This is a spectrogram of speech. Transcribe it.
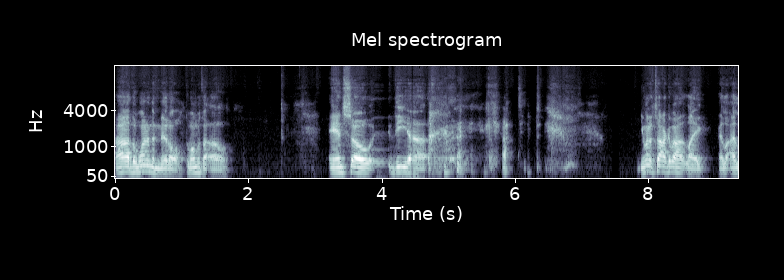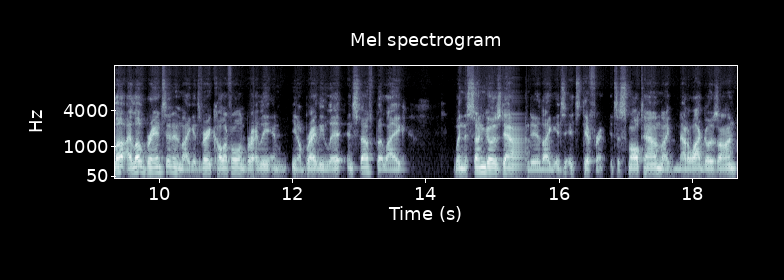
uh, the one in the middle, the one with the O. And so the uh, you want to talk about like I, I love I love Branson and like it's very colorful and brightly and you know brightly lit and stuff, but like when the sun goes down, dude, like it's it's different. It's a small town, like not a lot goes on.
